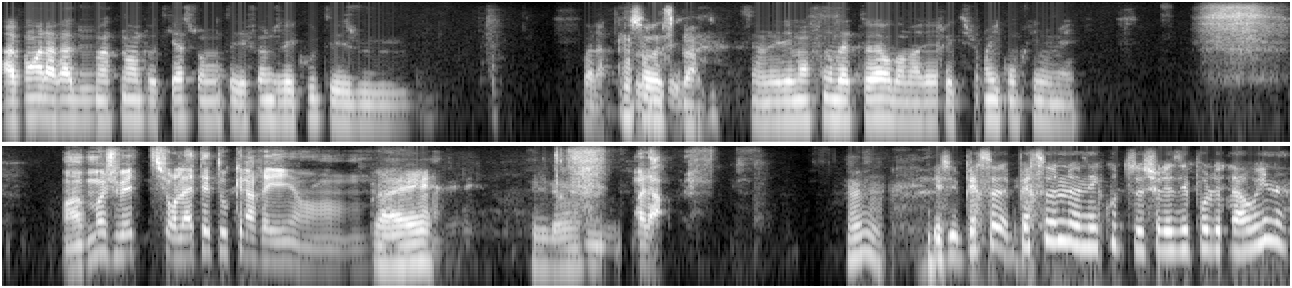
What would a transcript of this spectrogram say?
avant à la radio, maintenant en podcast sur mon téléphone, je l'écoute et je. Voilà. On s'en lasse C'est- pas. C'est un élément fondateur dans ma réflexion, y compris numérique. Euh, moi, je vais être sur la tête au carré. hein. Ouais. Évidemment. Voilà. Hum. Et personne, personne n'écoute sur les épaules de Darwin?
